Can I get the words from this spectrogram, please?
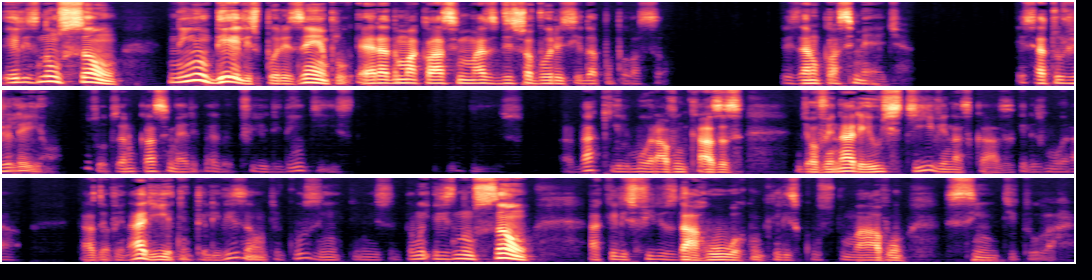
Eles não são. Nenhum deles, por exemplo, era de uma classe mais desfavorecida da população. Eles eram classe média. Exceto o Geleião. Os outros eram classe média, filho de dentista. Daquilo, moravam em casas de alvenaria. Eu estive nas casas que eles moravam. Casa de alvenaria, tem televisão, tem cozinha, tem isso. Então, eles não são aqueles filhos da rua com que eles costumavam se intitular.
